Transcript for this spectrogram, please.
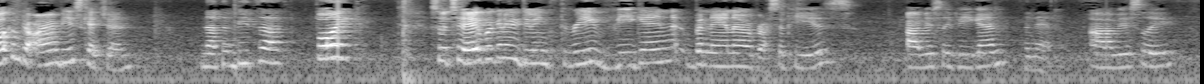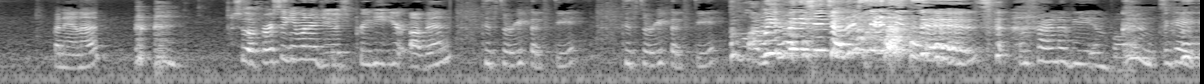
Welcome to R&B's Kitchen. Nothing beats us. Boink! So today we're going to be doing three vegan banana recipes. Obviously vegan, Banana. obviously banana. so the first thing you want to do is preheat your oven to 350. To 350. I'm We finish each other's sentences! I'm trying to be involved. okay,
